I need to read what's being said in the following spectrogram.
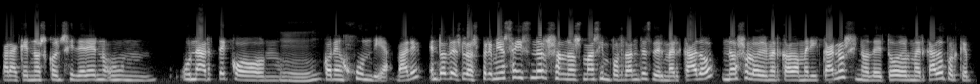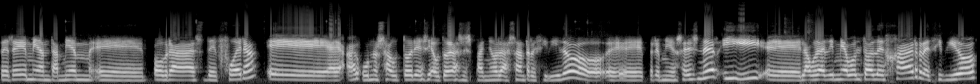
para que nos consideren un, un arte con, mm. con, enjundia, ¿vale? Entonces, los premios Eisner son los más importantes del mercado, no solo del mercado americano, sino de todo el mercado, porque premian también eh, obras de fuera. Eh, algunos autores y autoras españolas han recibido eh, premios Eisner y Laura Di me ha vuelto a dejar, recibió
